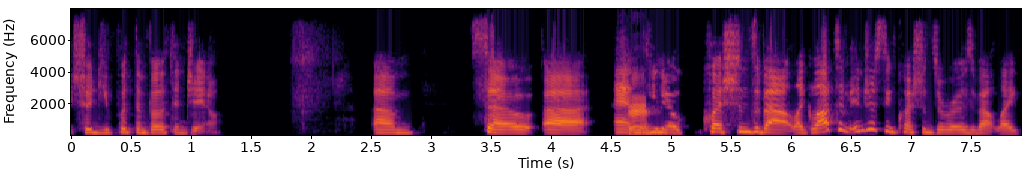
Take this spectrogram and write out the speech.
should you put them both in jail um so uh and sure. you know questions about like lots of interesting questions arose about like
